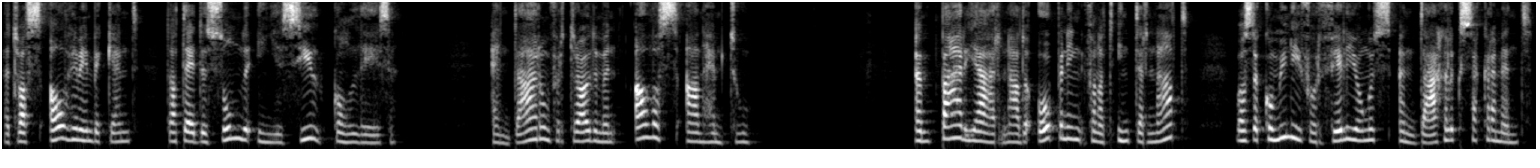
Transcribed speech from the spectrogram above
Het was algemeen bekend dat hij de zonde in je ziel kon lezen. En daarom vertrouwde men alles aan hem toe. Een paar jaar na de opening van het internaat was de communie voor vele jongens een dagelijks sacrament.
